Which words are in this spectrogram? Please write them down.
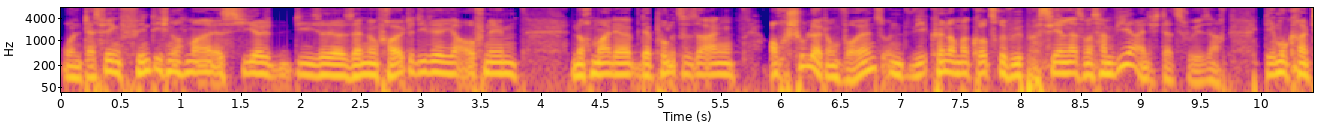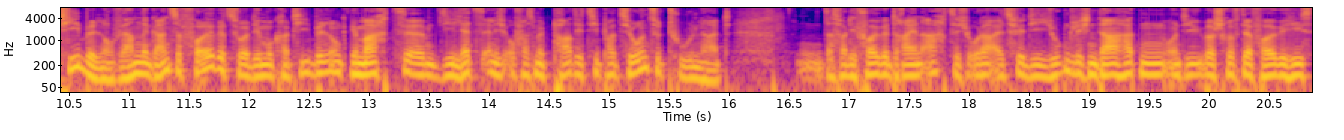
Und deswegen finde ich nochmal, ist hier diese Sendung heute, die wir hier aufnehmen, nochmal der, der Punkt zu sagen, auch Schulleitung wollen's und wir können nochmal kurz Revue passieren lassen, was haben wir eigentlich dazu gesagt? Demokratiebildung. Wir haben eine ganze Folge zur Demokratiebildung gemacht, äh, die letztendlich auch was mit Partizipation zu tun hat das war die Folge 83, oder als wir die Jugendlichen da hatten und die Überschrift der Folge hieß,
